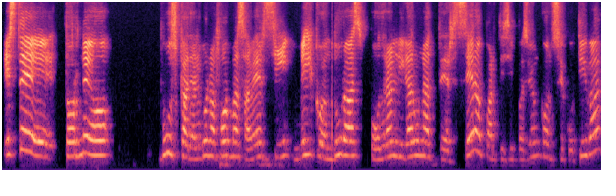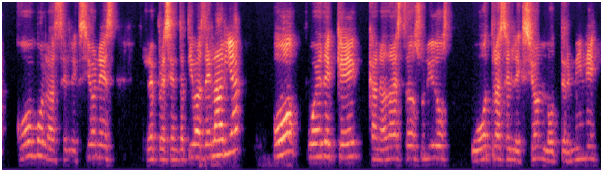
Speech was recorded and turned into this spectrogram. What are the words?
Este torneo busca de alguna forma saber si México y Honduras podrán ligar una tercera participación consecutiva como las selecciones representativas del área o puede que Canadá, Estados Unidos u otra selección lo termine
